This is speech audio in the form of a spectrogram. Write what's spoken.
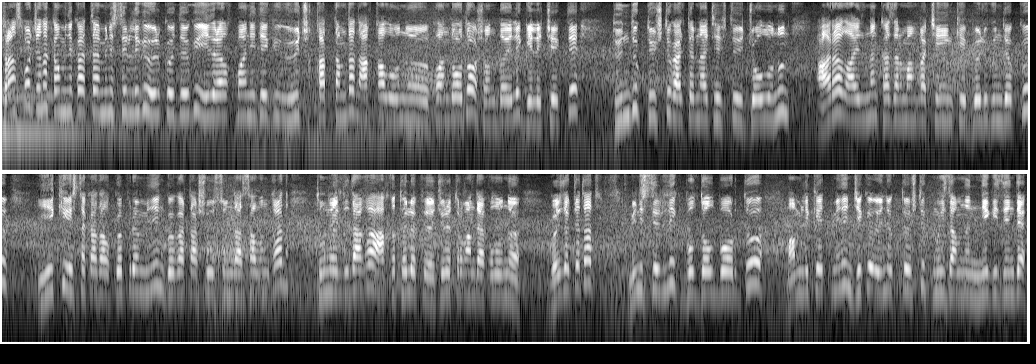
транспорт жана коммуникация министрлиги өлкөдөгү эл аралык маанидеги үч каттамдан ак алууну пландоодо ошондой эле келечекте түндүк түштүк альтернативдүү жолунун арал айылынан казарманга чейинки бөлүгүндөгү эки эстакадалык көпүрө менен көк ар таш уусунда салынган туннелди дагы акы төлөп жүрө тургандай кылууну көздөп жатат министрлик бул долбоорду мамлекет менен жеке өнөктөштүк мыйзамынын негизинде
